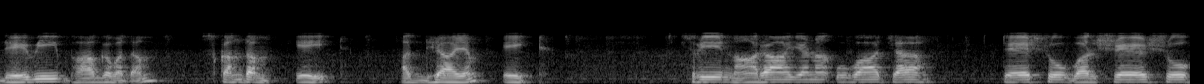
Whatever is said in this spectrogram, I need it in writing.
देवी भागवतं स्कन्दम् एय्ट् अध्यायम् एय्ट्। श्रीनारायण उवाच तेषु वर्षेषु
